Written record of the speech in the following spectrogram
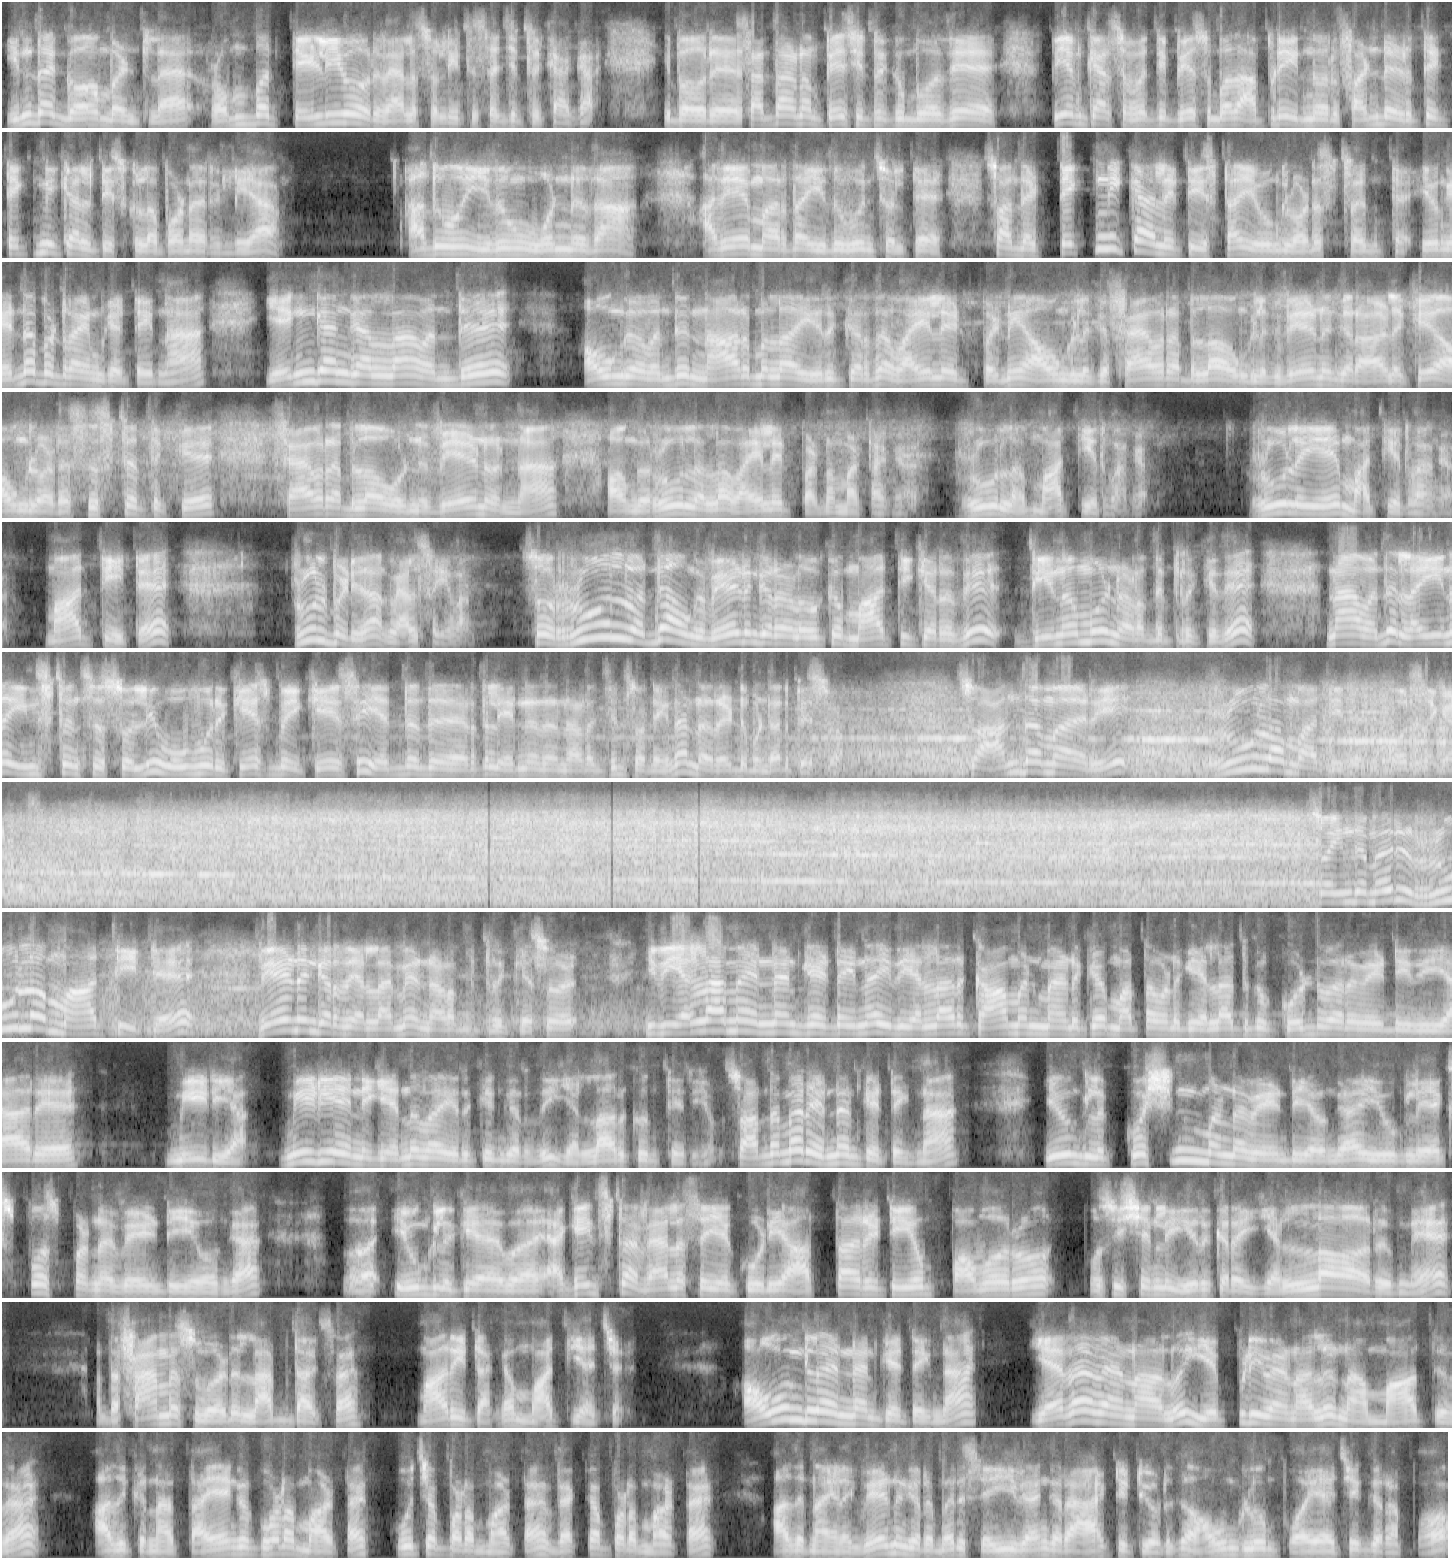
இந்த கவர்மெண்ட்ல ரொம்ப தெளிவா ஒரு வேலை சொல்லிட்டு செஞ்சுட்டு இருக்காங்க இப்போ ஒரு சந்தானம் பேசிட்டு இருக்கும்போது பிஎம் கேர்ஸை பத்தி பேசும்போது அப்படியே இன்னொரு ஃபண்ட் எடுத்து டெக்னிக்காலிட்டிஸ்குள்ள போனார் இல்லையா? அதுவும் இதுவும் ஒன்று தான் அதே மாதிரி தான் இதுவும் சொல்லிட்டு. ஸோ அந்த டெக்னிக்காலிட்டிஸ் தான் இவங்களோட ஸ்ட்ரென்த்து இவங்க என்ன பண்ணுறாங்கன்னு கேட்டிங்கன்னா எங்கெங்கெல்லாம் வந்து அவங்க வந்து நார்மலாக இருக்கிறத வயலேட் பண்ணி அவங்களுக்கு ஃபேவரபுளாக அவங்களுக்கு வேணுங்கிற ஆளுக்கு அவங்களோட சிஸ்டத்துக்கு ஃபேவரபுளாக ஒன்று வேணும்னா அவங்க ரூலெல்லாம் வயலேட் பண்ண மாட்டாங்க. ரூலை மாற்றிடுவாங்க ரூலையே மாற்றிடுவாங்க மாற்றிட்டு ரூல் படி தான் அவங்க வேலை செய்வாங்க. ஸோ ரூல் வந்து அவங்க வேணுங்கிற அளவுக்கு மாத்திக்கிறது தினமும் நடந்துட்டு இருக்குது நான் வந்து லைனா இன்ஸ்டன்சஸ் சொல்லி ஒவ்வொரு கேஸ் பை கேஸ் எந்தெந்த இடத்துல என்னென்ன நடந்துச்சுன்னு சொன்னீங்கன்னா நான் ரெண்டு மணி நேரம் பேசுவேன். ஸோ அந்த மாதிரி ரூலை மாத்திட்டு ஒரு செகண்ட் ஸோ இந்த மாதிரி ரூலை மாத்திட்டு வேணுங்கிறது எல்லாமே நடந்துட்டு இருக்கு ஸோ இது எல்லாமே என்னன்னு கேட்டீங்கன்னா இது எல்லாரும் காமன் மேனுக்கு மற்றவனுக்கு எல்லாத்துக்கும் கொண்டு வர வேண்டியது யாரு? மீடியா மீடியா இன்னைக்கு என்னவா இருக்குங்கிறது எல்லாருக்கும் தெரியும். ஸோ அந்த மாதிரி என்னன்னு கேட்டீங்கன்னா இவங்களை கொஷின் பண்ண வேண்டியவங்க இவங்களை எக்ஸ்போஸ் பண்ண வேண்டியவங்க இவங்களுக்கு அகெயின்ஸ்டா வேலை செய்யக்கூடிய அத்தாரிட்டியும் பவரும் பொசிஷன்ல இருக்கிற எல்லாருமே அந்த ஃபேமஸ் வேர்டு லேப்டாக்ஸா மாறிட்டாங்க மாத்தியாச்சு. அவங்கள என்னன்னு கேட்டிங்கன்னா எதை வேணாலும் எப்படி வேணாலும் நான் மாத்துவேன். அதுக்கு நான் தயங்க கூட மாட்டேன் கூச்சப்பட மாட்டேன் வெக்கப்பட மாட்டேன். அது நான் எனக்கு வேணுங்கிற மாதிரி செய்வேங்கிற ஆட்டிடியூடுக்கு அவங்களும் போயாச்சுங்கிறப்போ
